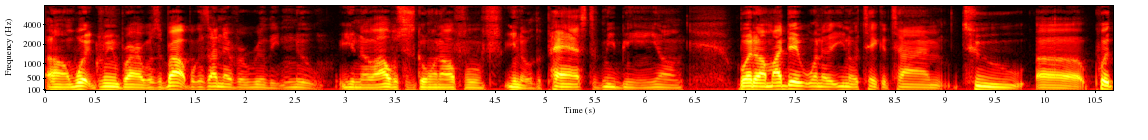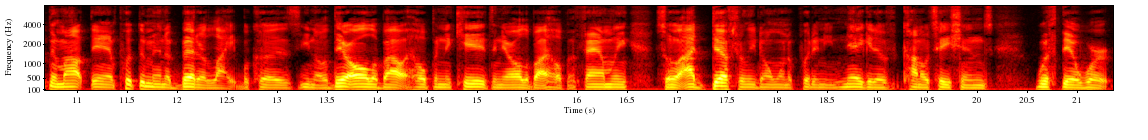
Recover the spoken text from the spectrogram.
um, what Greenbriar was about because I never really knew. You know, I was just going off of you know the past of me being young. But um, I did want to you know take a time to uh, put them out there and put them in a better light because you know they're all about helping the kids and they're all about helping family. So I definitely don't want to put any negative connotations with their work.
